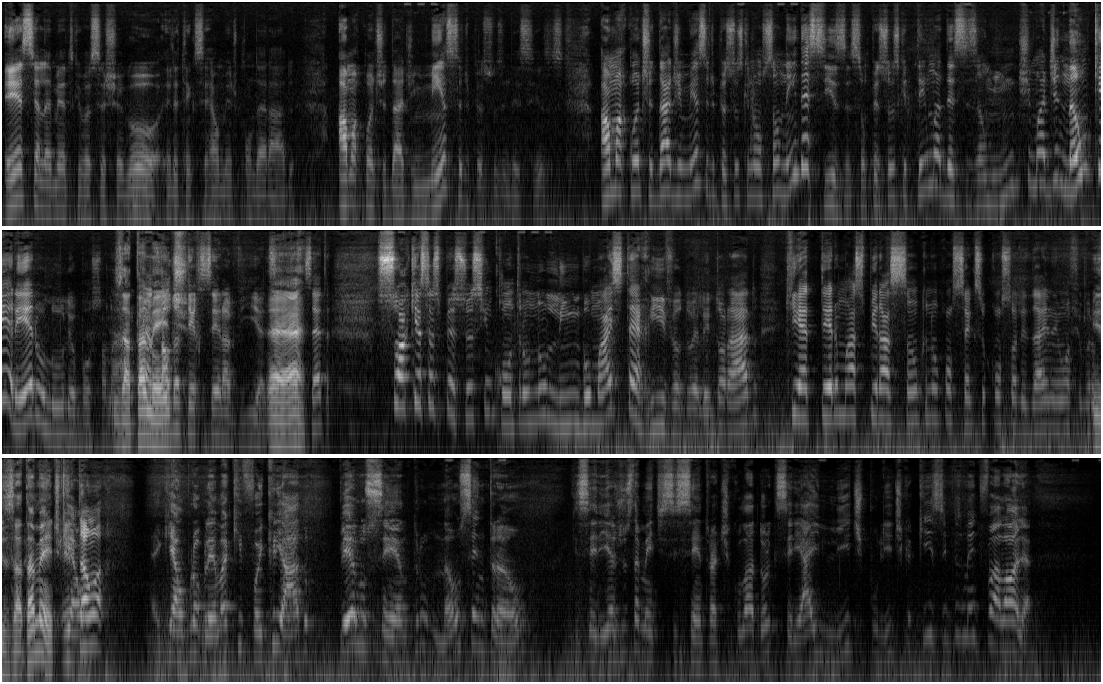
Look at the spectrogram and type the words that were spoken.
esse elemento que você chegou, ele tem que ser realmente ponderado. Há uma quantidade imensa de pessoas indecisas. Há uma quantidade imensa de pessoas que não são nem decisas. São pessoas que têm uma decisão íntima de não querer o Lula e o Bolsonaro. Que é a tal Exatamente. da terceira via, etc, É. etc. Só que essas pessoas se encontram no limbo mais terrível do eleitorado, que é ter uma aspiração que não consegue se consolidar em nenhuma figura. Exatamente. Que é um- Então, É que é um problema que foi criado pelo centro, não centrão, que seria justamente esse centro articulador, que seria a elite política, que simplesmente fala, olha,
